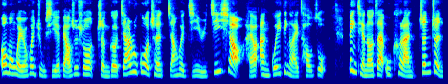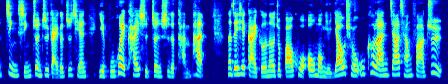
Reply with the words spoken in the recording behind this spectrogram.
欧盟委员会主席也表示说，整个加入过程将会基于绩效，还要按规定来操作，并且呢，在乌克兰真正进行政治改革之前，也不会开始正式的谈判。那这些改革呢，就包括欧盟也要求乌克兰加强法治，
